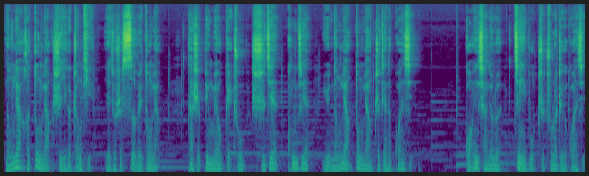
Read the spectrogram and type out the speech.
能量和动量是一个整体，也就是四维动量。但是并没有给出时间、空间与能量、动量之间的关系。广义相对论进一步指出了这个关系，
